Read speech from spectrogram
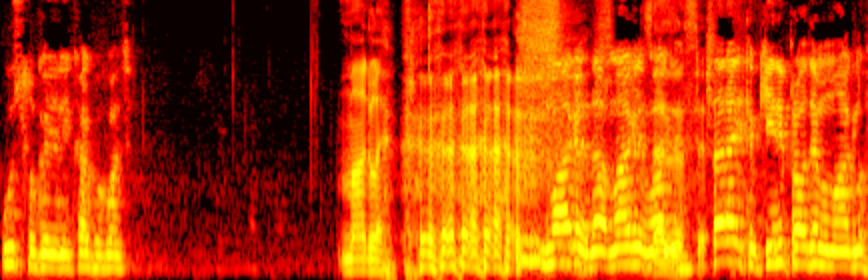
usluga ili kako god. Magle. Magle, da, magle, magle. Se. Šta radite u Kini? Prodajemo maglu.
